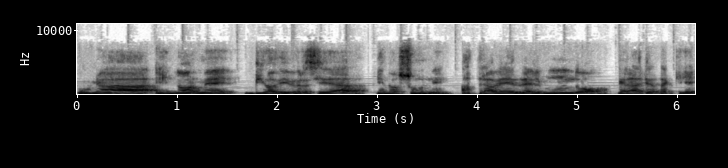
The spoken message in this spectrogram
una enorme biodiversidad que nos une a través del mundo gracias a que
